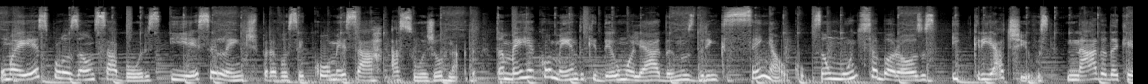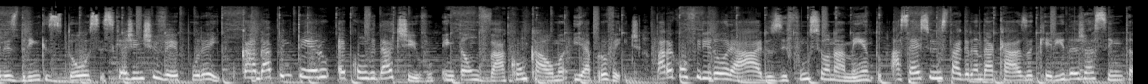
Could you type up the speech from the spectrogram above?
Uma explosão de sabores e excelente para você começar a sua jornada. Também recomendo que dê uma olhada nos drinks sem álcool. São muito saborosos e criativos. Nada daqueles drinks doces que a gente vê por aí. O cardápio inteiro é convidativo, então vá com calma e aproveite. Para conferir horários e funcionamento, acesse o Instagram da casa Querida Jacinta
